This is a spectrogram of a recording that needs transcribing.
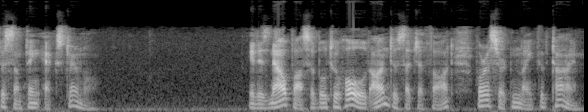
to something external. It is now possible to hold on to such a thought for a certain length of time.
